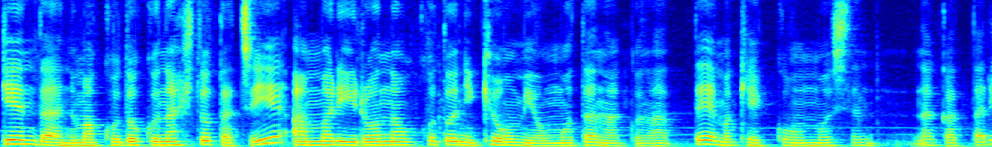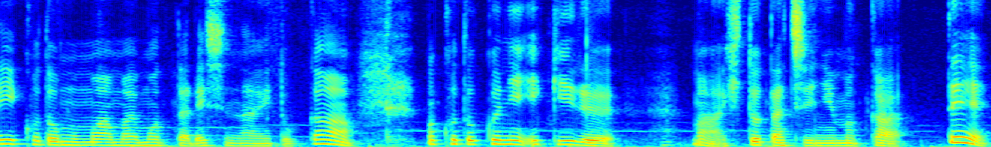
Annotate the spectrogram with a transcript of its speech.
現代のま孤独な人たちあんまりいろんなことに興味を持たなくなって、まあ、結婚もしてなかったり子供もあんまり持ったりしないとか、まあ、孤独に生きる、まあ、人たちに向かって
